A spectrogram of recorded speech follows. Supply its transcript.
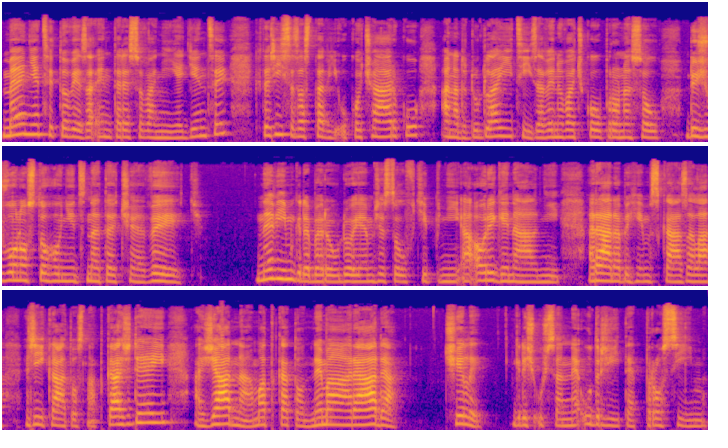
méně citově zainteresovaní jedinci, kteří se zastaví u kočárku a nad dudlající zavinovačkou pronesou, když ono z toho nic neteče, viď. Nevím, kde berou dojem, že jsou vtipní a originální. Ráda bych jim skázala, říká to snad každej a žádná matka to nemá ráda. Čili, když už se neudržíte, prosím,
